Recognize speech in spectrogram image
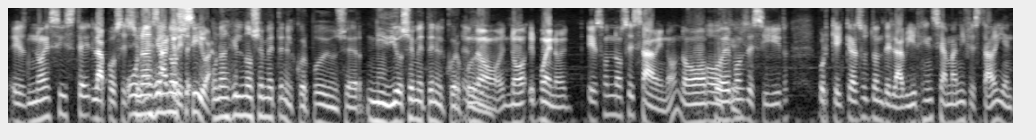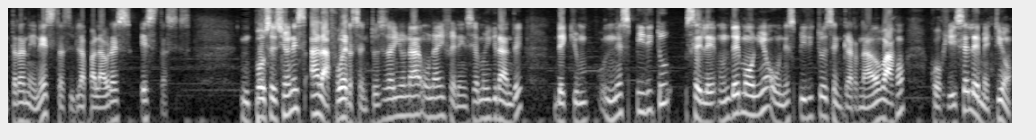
Es, no existe, la posesión Un es ángel, no se, un ángel no se mete en el cuerpo de un ser, ni Dios se mete en el cuerpo de No, un no, bueno, eso no se sabe, ¿no? No podemos decir, porque hay casos donde la Virgen se ha manifestado y entran en éxtasis. La palabra es éxtasis. Posesión es a la fuerza, entonces hay una, una diferencia muy grande de que un, un espíritu, se le, un demonio o un espíritu desencarnado bajo, cogió y se le metió.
